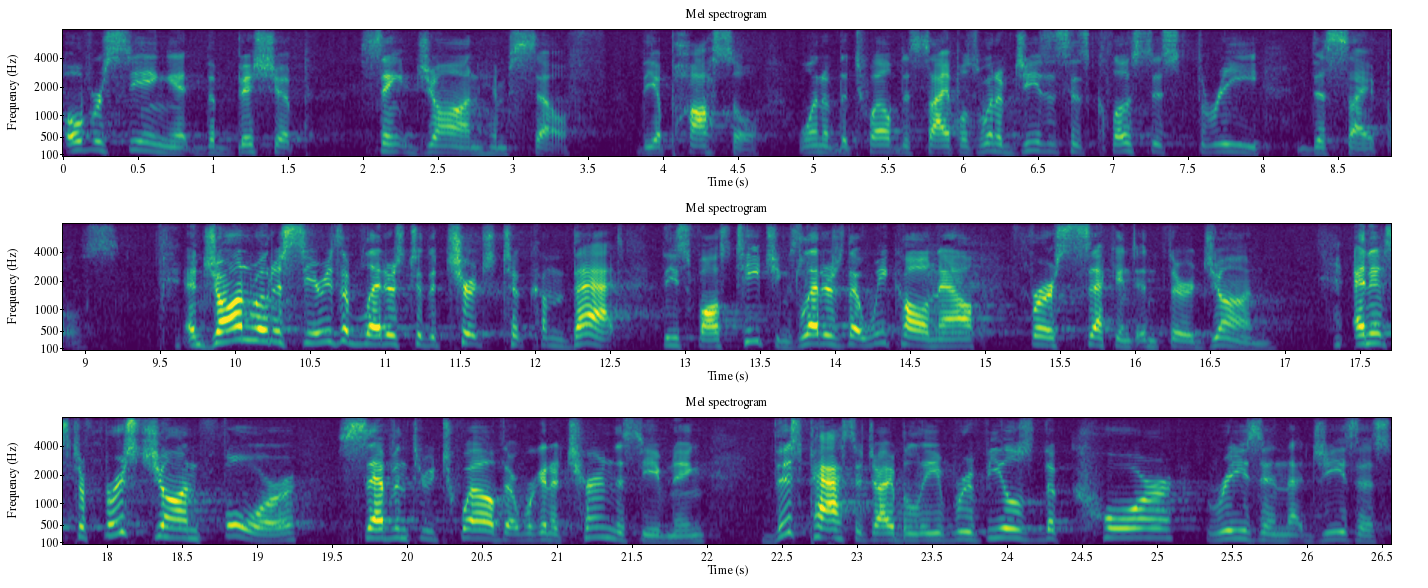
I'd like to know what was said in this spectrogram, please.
overseeing it the bishop St. John himself, the apostle one of the 12 disciples, one of Jesus' closest three disciples. And John wrote a series of letters to the church to combat these false teachings, letters that we call now 1st, 2nd, and 3rd John. And it's to 1 John 4, 7 through 12 that we're going to turn this evening. This passage, I believe, reveals the core reason that Jesus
